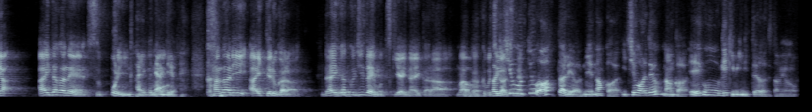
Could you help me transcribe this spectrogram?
いや、間がね、すっぽり、だいぶね、空いてるよね。かなり空いてるから、大学時代も付き合いないから、まあ、あ学部違う一応、しね。今日あったりはね、なんか、一応あれだよ、なんか、英語の劇見に行ったよだってためを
